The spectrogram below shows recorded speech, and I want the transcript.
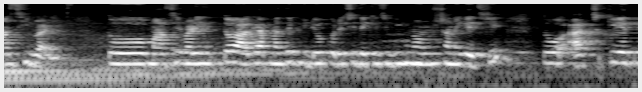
মাসির বাড়ি। তো মাসির বাড়ি তো আগে আপনাদের ভিডিও করেছি, দেখেছি, বিভিন্ন অনুষ্ঠানে গেছি। তো আজকে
